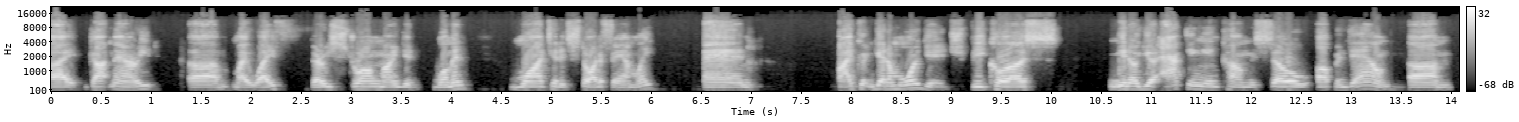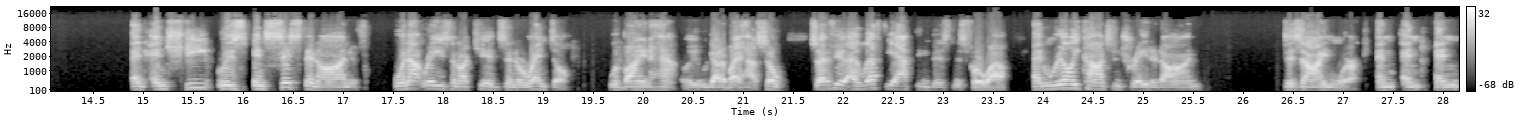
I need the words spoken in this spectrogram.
I got married. Um, my wife, very strong minded woman, wanted to start a family. And I couldn't get a mortgage because, you know, your acting income is so up and down. Um, and, and she was insistent on if we're not raising our kids in a rental, we're buying a house. We got to buy a house. So, so I feel I left the acting business for a while and really concentrated on design work and and and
